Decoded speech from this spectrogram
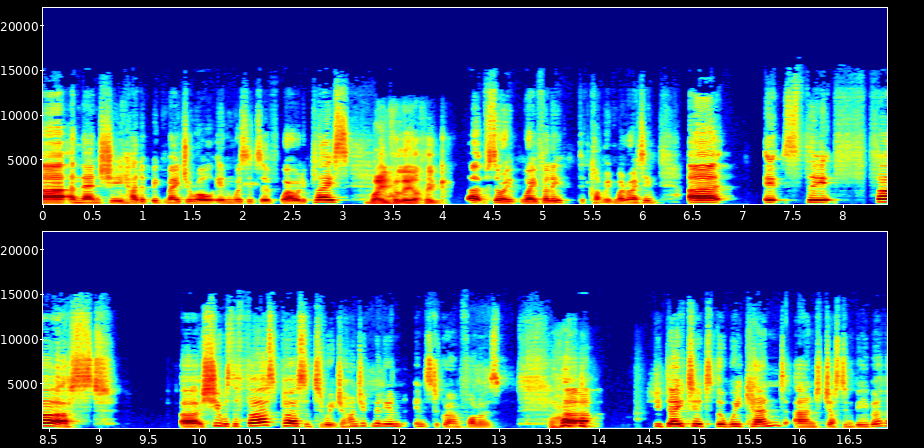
Uh, and then she had a big major role in Wizards of Waverly Place Waverly, I think. uh, sorry, Waverly. I can't read my writing. Uh, it's the first. Uh, she was the first person to reach 100 million Instagram followers. Uh, she dated The Weeknd and Justin Bieber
